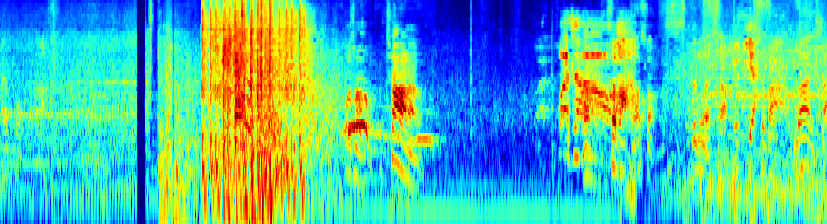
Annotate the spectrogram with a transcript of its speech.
太猛了！我操，跳下来了。我操！这把好爽，真的爽！牛逼！是吧？乱杀！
